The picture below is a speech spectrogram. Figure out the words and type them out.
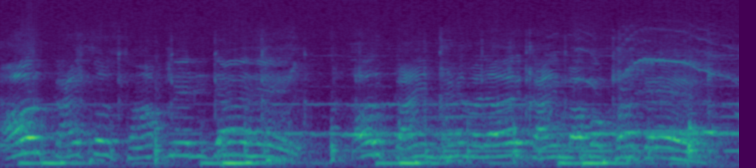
और कहीं तो सांप ने रिझाए है, और कहीं भीड़ बजावे कहीं बाबा फल करे। है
